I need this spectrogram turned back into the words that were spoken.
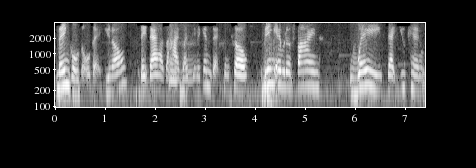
mangoes all day. You know, they, that has a high Mhm. glycemic index, and so being able to find ways that you can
